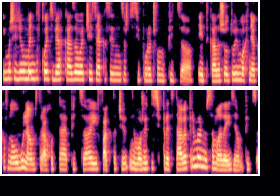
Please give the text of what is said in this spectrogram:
Имаше един момент, в който си бях казала, че всяка седмица ще си поръчвам пица. И така, защото имах някакъв много голям страх от тая пица и факта, че не може да си представя, примерно, сама да изям пица.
